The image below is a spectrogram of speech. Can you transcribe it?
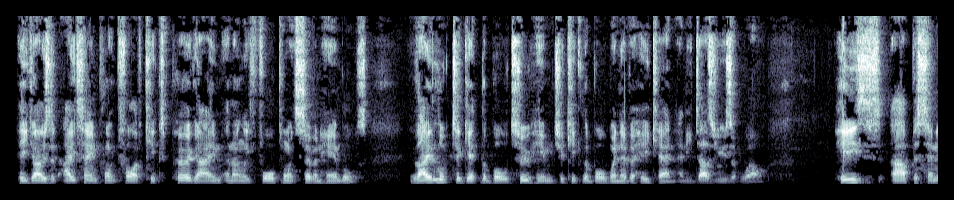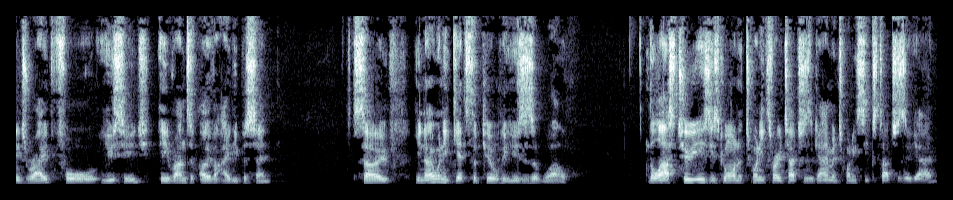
he goes at 18.5 kicks per game and only 4.7 handballs. They look to get the ball to him to kick the ball whenever he can, and he does use it well. His uh, percentage rate for usage, he runs at over 80%. So, you know, when he gets the pill, he uses it well. The last two years, he's gone at 23 touches a game and 26 touches a game.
